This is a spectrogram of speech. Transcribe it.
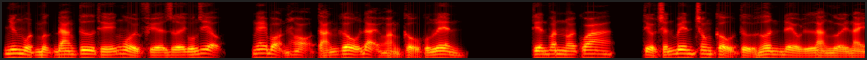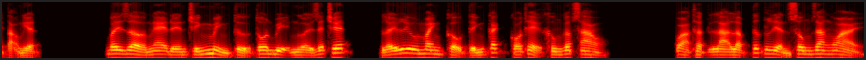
nhưng một mực đang tư thế ngồi phía dưới uống rượu, nghe bọn họ tán gẫu đại hoàng cầu cũng lên. Tiên văn nói qua, tiểu trấn bên trong cầu tử hơn đều là người này tạo nghiệt. Bây giờ nghe đến chính mình tử tôn bị người giết chết, lấy lưu manh cầu tính cách có thể không gấp sao? Quả thật là lập tức liền xông ra ngoài,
